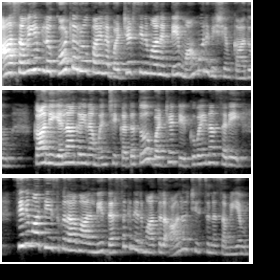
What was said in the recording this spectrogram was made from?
ఆ సమయంలో కోట్ల రూపాయల బడ్జెట్ సినిమాలంటే మామూలు విషయం కాదు. కానీ ఎలాగైనా మంచి కథతో బడ్జెట్ ఎక్కువైనా సరే సినిమా తీసుకురావాలని దర్శక నిర్మాతలు ఆలోచిస్తున్న సమయం.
